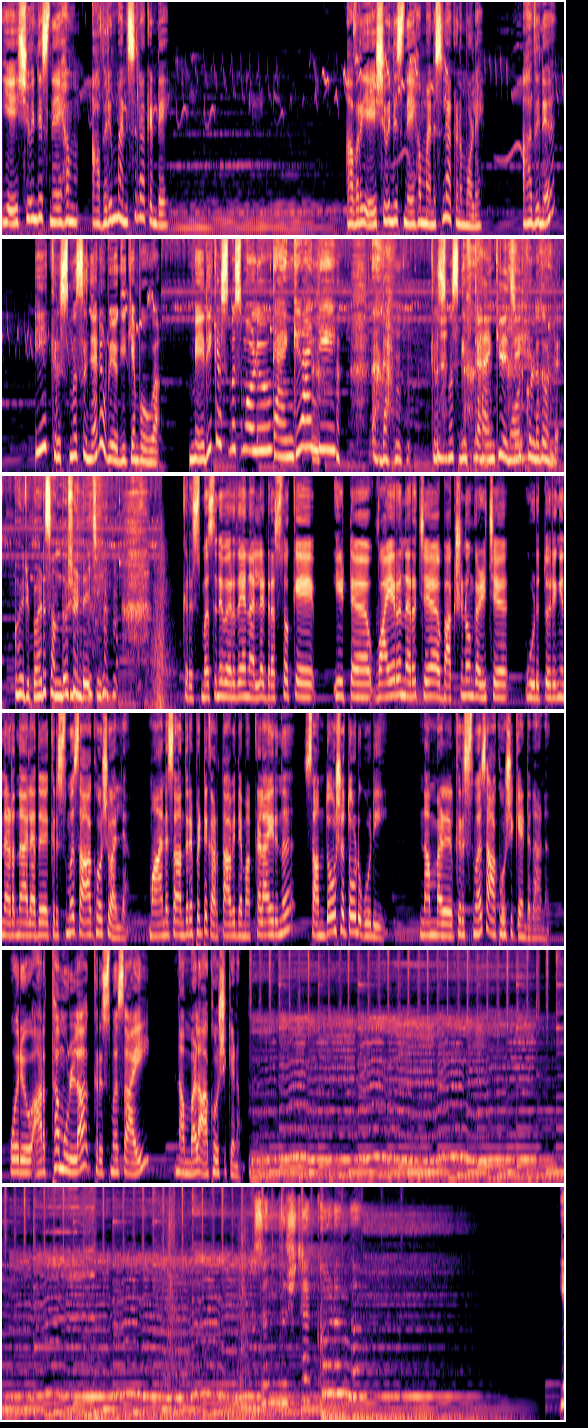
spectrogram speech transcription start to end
യേശുവിന്റെ സ്നേഹം അവരും മനസ്സിലാക്കണ്ടേ? അവർ യേശുവിന്റെ സ്നേഹം മനസ്സിലാക്കണം മോളെ. അതിന് ഈ ക്രിസ്മസ് ഞാൻ ഉപയോഗിക്കാൻ പോവുക. മേരി ക്രിസ്മസ് മോളു. Thank you aunty Christmas gift thank you. മോൾക്കുള്ളതുണ്ട്. ഒരുപാട് സന്തോഷമുണ്ട് ചേച്ചി. ക്രിസ്മസിന് വെറുതെ നല്ല ഡ്രസ്സൊക്കെ ഇട്ട് വയറ് നിറച്ച് ഭക്ഷണവും കഴിച്ച് ഉടുത്തൊരുങ്ങി നടന്നാൽ അത് ക്രിസ്മസ് ആഘോഷമല്ല. മാനസാന്തരപ്പെട്ട് കർത്താവിന്റെ മക്കളായിരുന്ന് സന്തോഷത്തോടുകൂടി നമ്മൾ ക്രിസ്മസ് ആഘോഷിക്കേണ്ടതാണ്. ഒരു അർത്ഥമുള്ള ക്രിസ്മസ് ആയി നമ്മൾ ആഘോഷിക്കണം.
